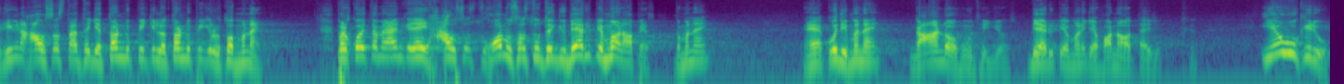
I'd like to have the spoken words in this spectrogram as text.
રીંગણા હાવ સસ્તા થઈ ગયા, ત્રણ રૂપિયા કિલો, ત્રણ રૂપિયા કિલો, તો મનાય. પણ કોઈ તમે આવીને કે હાવ સસ્તું, સોનું સસ્તું થઈ ગયું, બે રૂપિયા મણ આપે તો મનાય. હે કોઈ મનાય? ગાંડો હું થઈ ગયો બે રૂપિયા મણકે હોના હતા એવું કર્યું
